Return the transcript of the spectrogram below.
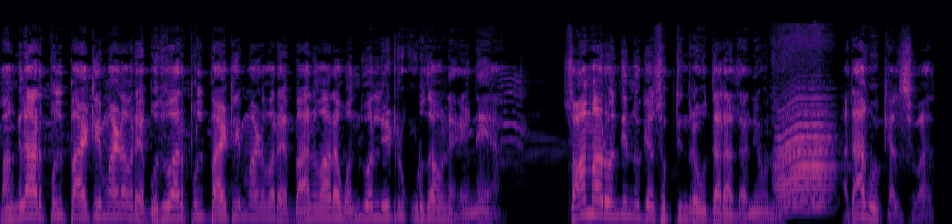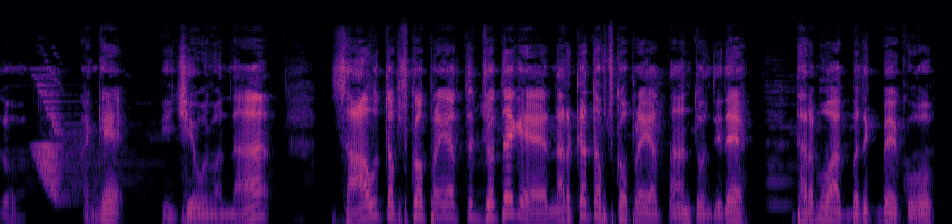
ಮಂಗಳವಾರ ಫುಲ್ ಪಾರ್ಟಿ ಮಾಡವ್ರೆ ಬುಧವಾರ ಫುಲ್ ಪಾರ್ಟಿ ಮಾಡವ್ರೆ ಭಾನುವಾರ ಒಂದೂವರೆ ಲೀಟ್ರ್ ಕುಡ್ದವನೆ ಎಣ್ಣೆಯ. ಸೋಮವಾರ ಒಂದಿನ ನುಗ್ಗೆ ಸೊಪ್ಪು ತಿಂದ್ರೆ ಉದ್ಧಾರ ಅದ ನೀವು. ಅದಾಗೂ ಕೆಲಸವ ಅದು. ಹಂಗೆ ಈ ಜೀವನವನ್ನ ಸಾವು ತಪ್ಸ್ಕೋ ಪ್ರಯತ್ನ ಜೊತೆಗೆ ನರಕ ತಪ್ಸ್ಕೋ ಪ್ರಯತ್ನ ಅಂತ ಒಂದಿದೆ. ಧರ್ಮವಾಗಿ ಬದುಕಬೇಕು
